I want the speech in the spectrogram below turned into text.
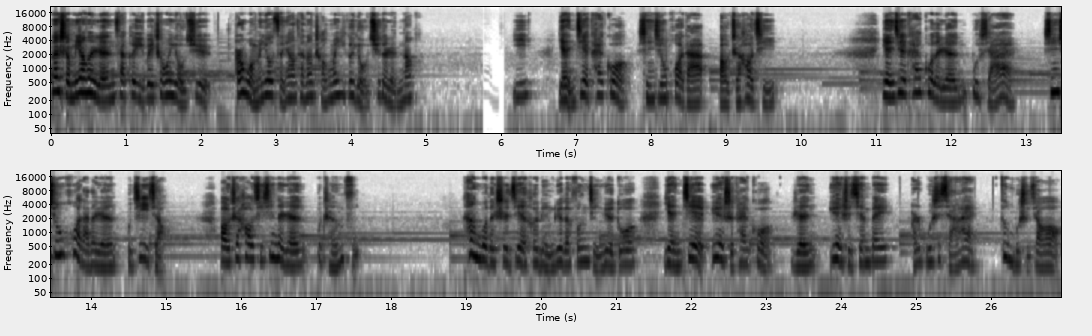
那什么样的人才可以被称为有趣？而我们又怎样才能成为一个有趣的人呢？一，眼界开阔，心胸豁达，保持好奇。眼界开阔的人不狭隘，心胸豁达的人不计较，保持好奇心的人不臣服。看过的世界和领略的风景越多，眼界越是开阔，人越是谦卑，而不是狭隘，更不是骄傲。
